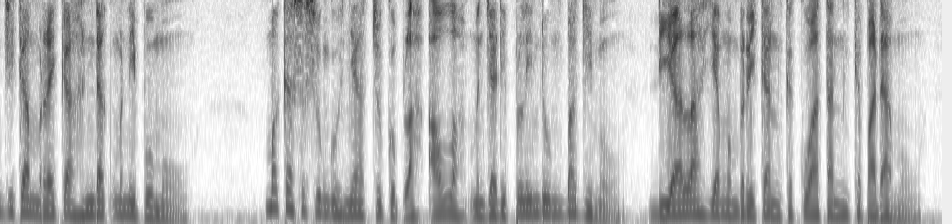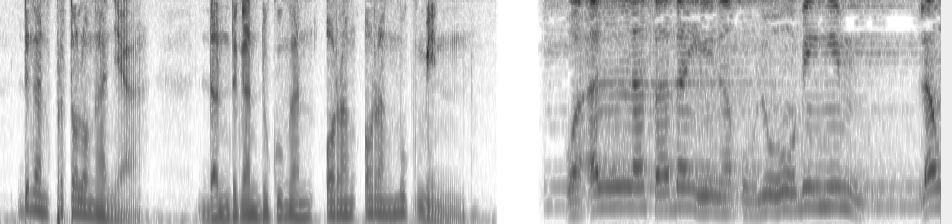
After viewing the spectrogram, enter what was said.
jika mereka hendak menipumu, maka sesungguhnya cukuplah Allah menjadi pelindung bagimu. Dialah yang memberikan kekuatan kepadamu dengan pertolongannya dan dengan dukungan orang-orang mukmin. وألف بين قلوبهم لو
